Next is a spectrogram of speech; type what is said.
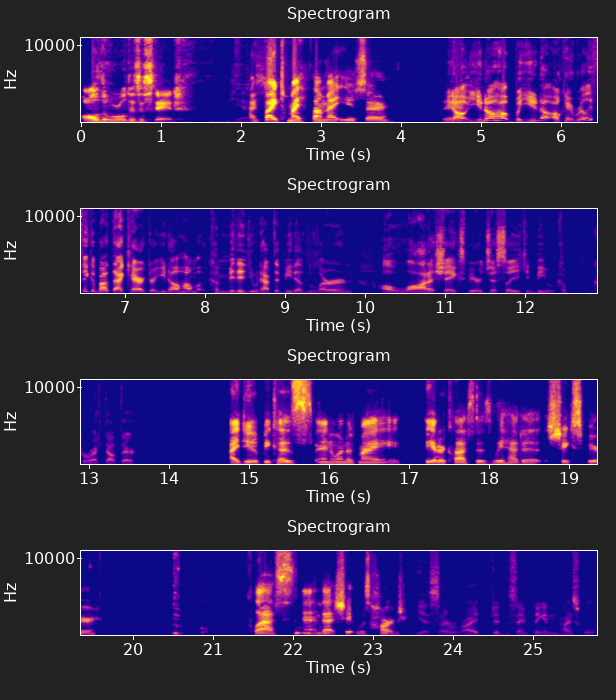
all the world is a stage. Yes. I bite my thumb at you, sir. You know, you know how, but you know, okay, really think about that character. You know how committed you would have to be to learn a lot of Shakespeare just so you can be co- correct out there. I do because in one of my theater classes we had a Shakespeare class, and that shit was hard. Yes, I, I did the same thing in high school,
